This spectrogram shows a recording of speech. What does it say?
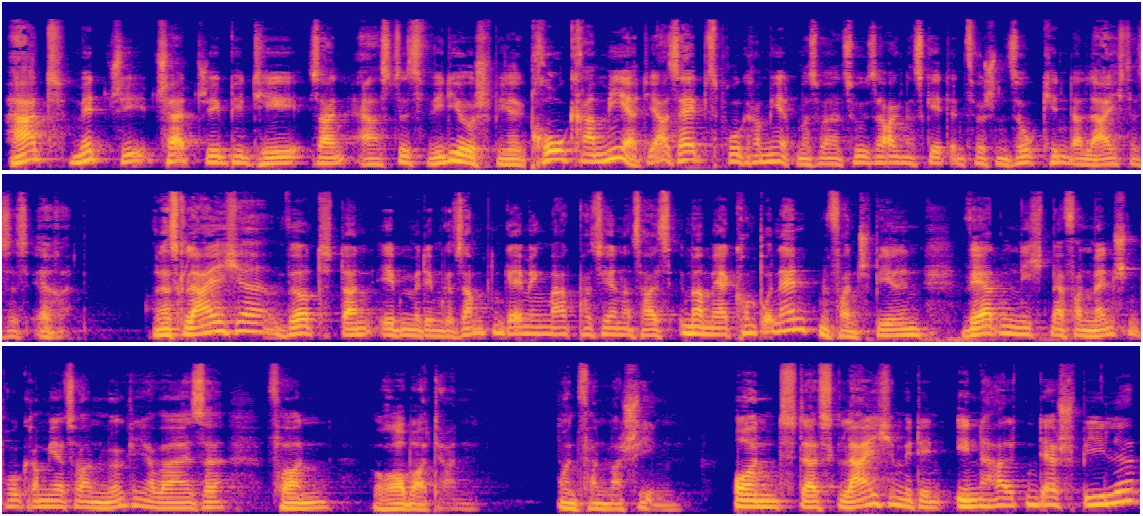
hat mit ChatGPT sein erstes Videospiel programmiert. Ja, selbst programmiert, muss man dazu sagen. Das geht inzwischen so kinderleicht, das ist irre. Und das Gleiche wird dann eben mit dem gesamten Gaming-Markt passieren. Das heißt, immer mehr Komponenten von Spielen werden nicht mehr von Menschen programmiert, sondern möglicherweise von Robotern und von Maschinen. Und das Gleiche mit den Inhalten der Spiele.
